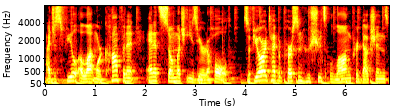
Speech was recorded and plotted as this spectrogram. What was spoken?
I just feel a lot more confident and it's so much easier to hold. So if you are a type of person who shoots long productions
